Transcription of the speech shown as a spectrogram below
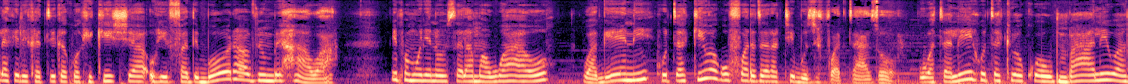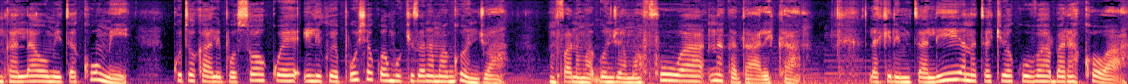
lakini katika kuhakikisha uhifadhi bora wa viumbe hawa ni pamoja na usalama wao, wageni hutakiwa kufuata taratibu zifuatazo. Watalii hutakiwa kuwa umbali wa angalau mita kumi kutoka aliposokwe ili kuepusha kuambukizana magonjwa, mfano magonjwa ya mafua na kadhalika. Lakini mtalii anatakiwa kuvaa barakoa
